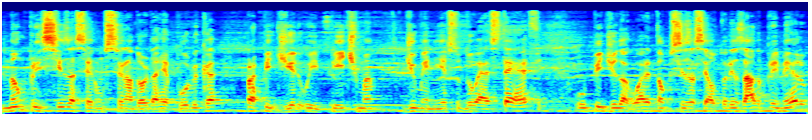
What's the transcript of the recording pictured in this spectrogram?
Não precisa ser um senador da República para pedir o impeachment de um ministro do STF. O pedido agora então precisa ser autorizado primeiro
